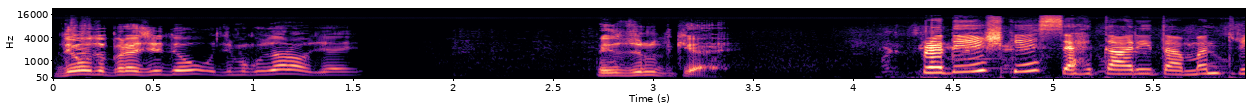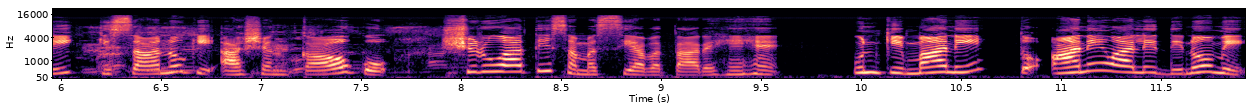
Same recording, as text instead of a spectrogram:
दो तो पैसे दो जिसमें गुजारा हो जाए। मेरी ज़रूरत क्या है? प्रदेश के सहकारिता मंत्री किसानों की आशंकाओं को शुरुआती समस्या बता रहे हैं। उनकी माने तो आने वाले दिनों में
